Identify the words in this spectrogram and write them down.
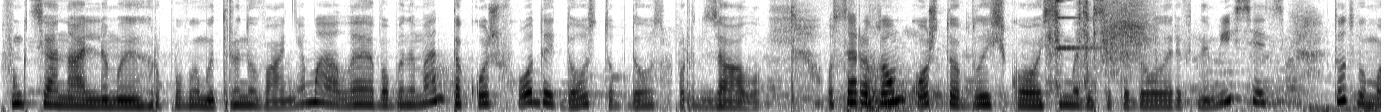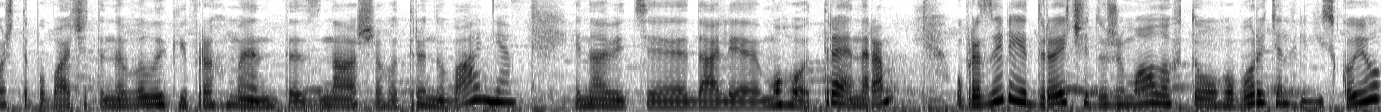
функціональними груповими тренуваннями, але в абонемент також входить доступ до спортзалу. Усе разом коштує близько 70 доларів на місяць. Тут ви можете побачити невеликий фрагмент з нашого тренування і навіть е, далі мого тренера. У Бразилії, до речі, дуже мало хто говорить англійською,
